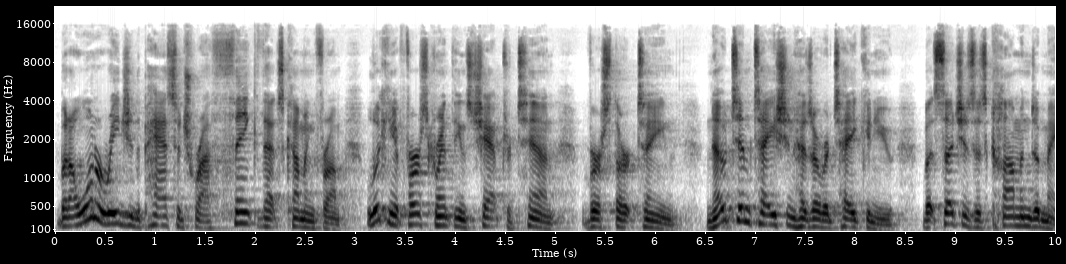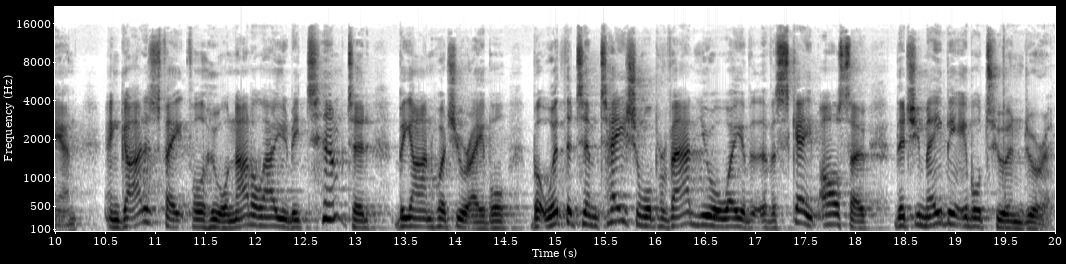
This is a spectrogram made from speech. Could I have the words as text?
But I want to read you the passage where I think that's coming from. Looking at 1 Corinthians chapter 10, verse 13. No temptation has overtaken you, but such as is common to man. And God is faithful, who will not allow you to be tempted beyond what you are able, but with the temptation will provide you a way of, of escape also, that you may be able to endure it.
